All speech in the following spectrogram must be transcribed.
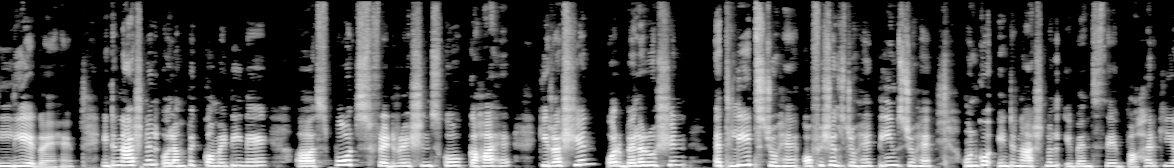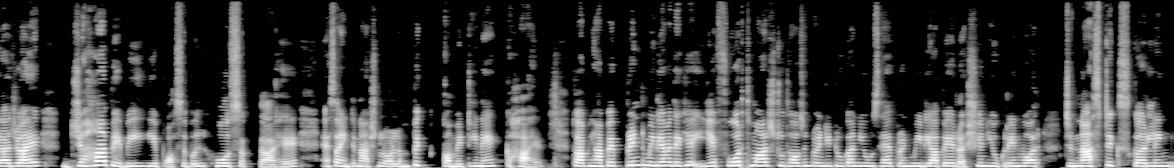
लिए गए हैं। इंटरनेशनल ओलंपिक कमेटी ने स्पोर्ट्स फेडरेशंस को कहा है कि रशियन और बेलारूशियन एथलीट्स जो हैं, ऑफिशियल्स जो हैं, टीम्स जो हैं, उनको इंटरनेशनल इवेंट्स से बाहर किया जाए, जहाँ पे भी ये पॉसिबल हो सकता है, ऐसा इंटरनेशनल ओलंपिक कमेटी ने कहा है। तो आप यहाँ पे प्रिंट मीडिया में देखिए, ये फोर्थ मार्च 2022 का न्यूज़ है। प्रिंट मीडिया पे Russian Ukraine war gymnastics curling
